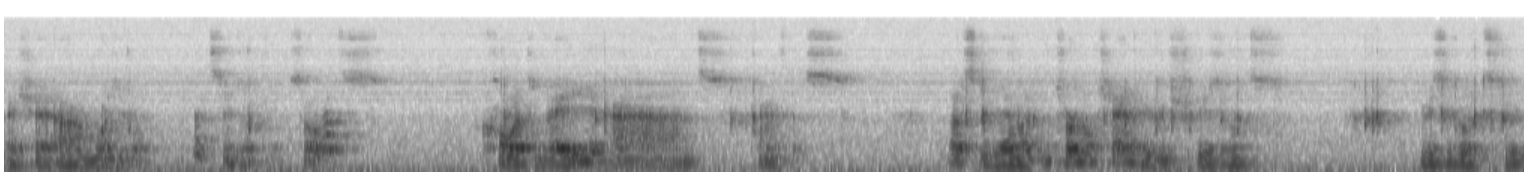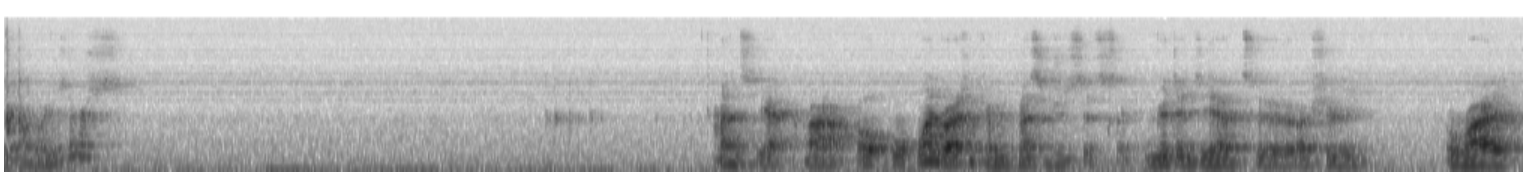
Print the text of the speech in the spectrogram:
the HIR module. That seems okay. So let's call it today and commit this. That's again like internal change which isn't visible to our users. And yeah, uh, o- when writing commit messages, it's a good idea to actually write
